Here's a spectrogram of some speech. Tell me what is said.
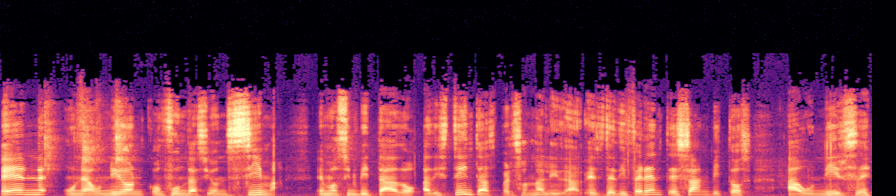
en una unión con Fundación CIMA, hemos invitado a distintas personalidades de diferentes ámbitos a unirse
